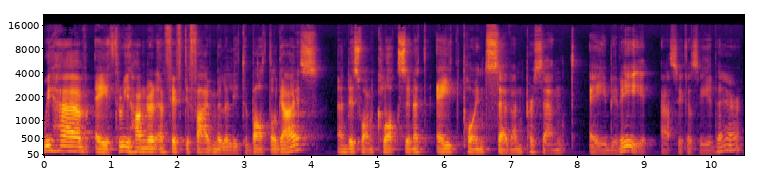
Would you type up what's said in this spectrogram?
We have a 355 milliliter bottle guys and this one clocks in at 8.7% ABV, as you can see there.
